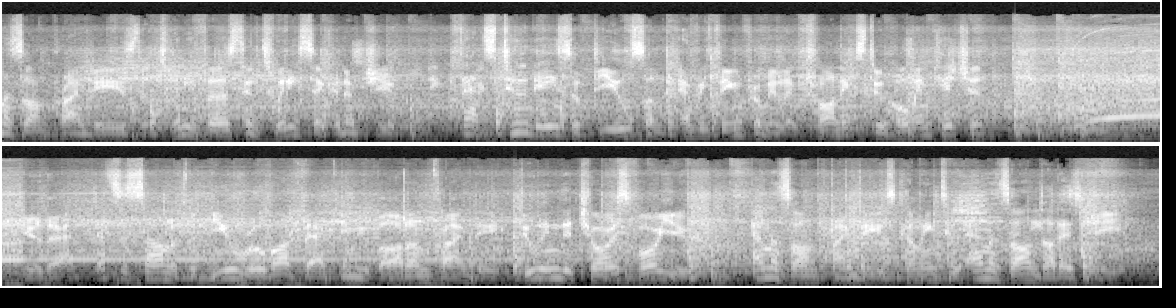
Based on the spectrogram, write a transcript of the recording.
Amazon Prime Day is the 21st and 22nd of June. That's two days of deals on everything from electronics to home and kitchen. Hear that? That's the sound of the new robot vacuum you bought on Prime Day, doing the chores for you. Amazon Prime Day is coming to Amazon.sg.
